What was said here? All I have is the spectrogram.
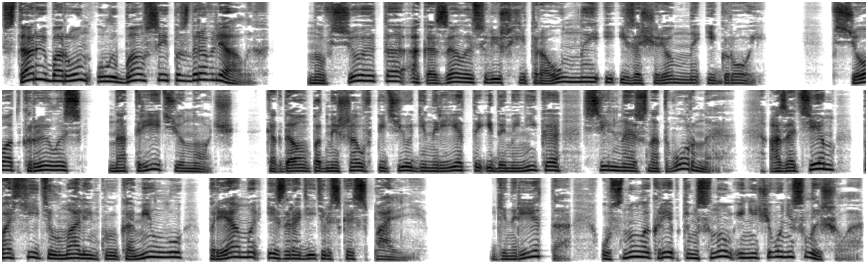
Старый барон улыбался и поздравлял их, но все это оказалось лишь хитроумной и изощренной игрой. Все открылось на третью ночь, когда он подмешал в питье Генриетты и Доминика сильное снотворное, а затем похитил маленькую Камиллу прямо из родительской спальни. Генриетта уснула крепким сном и ничего не слышала,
